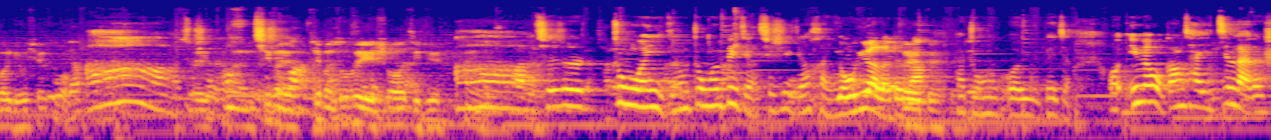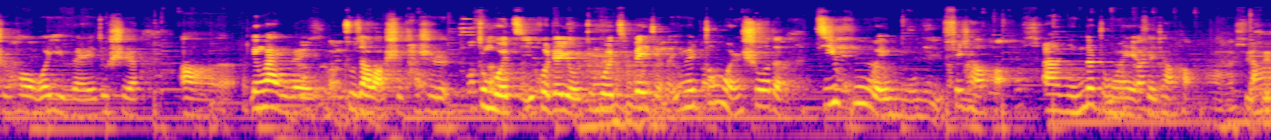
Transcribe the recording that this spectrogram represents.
国留学过啊，就是他们基本基本都会说几句啊。其实中文已经中文背景其实已经很优越了，对吧？他中国语背景，我因为我刚才一进来的时候，我以为就是啊，另外一位助教老师他是中国籍或者有中国籍背景的，因为中文说的几乎为母语，非常好。啊，您的中文也非常好，然后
